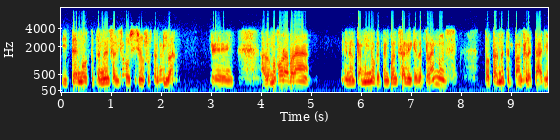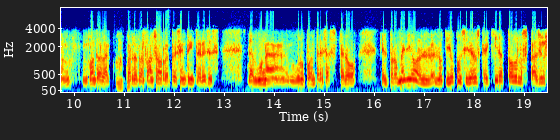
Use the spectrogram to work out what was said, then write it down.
Y tengo que tener esa disposición sustantiva. Eh, a lo mejor habrá en el camino que te encuentres alguien que de plano es totalmente panfletario, ¿no? En contra de la cuarta transformación representa intereses de algún grupo de empresas, pero el promedio, lo que yo considero es que hay que ir a todos los espacios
